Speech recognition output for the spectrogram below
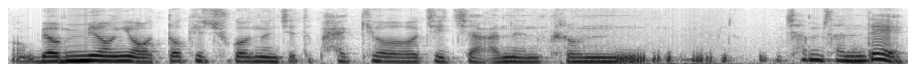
몇 명이 어떻게 죽었는지도 밝혀지지 않은 그런 참사인데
